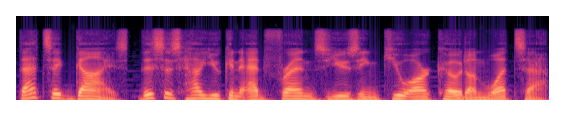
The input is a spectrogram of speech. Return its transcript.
That's it guys, this is how you can add friends using QR code on WhatsApp.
